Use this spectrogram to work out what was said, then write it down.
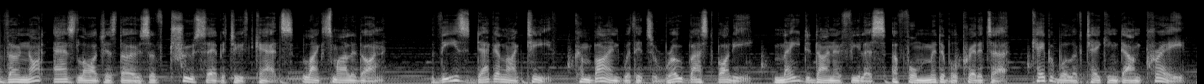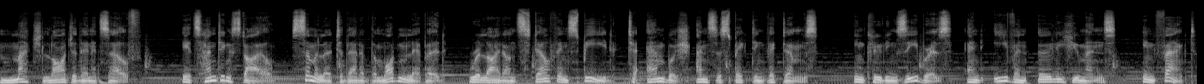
Though not as large as those of true saber-toothed cats like Smilodon, these dagger-like teeth, combined with its robust body, made Dinofelis a formidable predator capable of taking down prey much larger than itself. Its hunting style, similar to that of the modern leopard, relied on stealth and speed to ambush unsuspecting victims, including zebras and even early humans. In fact,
